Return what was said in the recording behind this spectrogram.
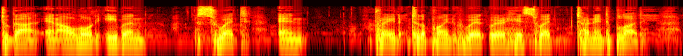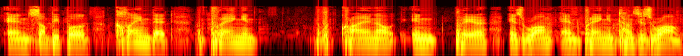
to God, and our Lord even sweat and prayed to the point where, where his sweat turned into blood. And some people claim that praying in crying out in prayer is wrong and praying in tongues is wrong.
